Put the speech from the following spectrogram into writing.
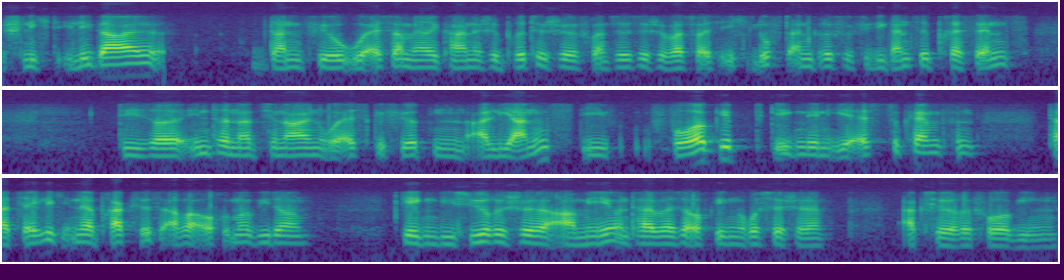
schlicht illegal. Dann für US-amerikanische, britische, französische, was weiß ich, Luftangriffe für die ganze Präsenz dieser internationalen US-geführten Allianz, die vorgibt, gegen den IS zu kämpfen, tatsächlich in der Praxis aber auch immer wieder gegen die syrische Armee und teilweise auch gegen russische Akteure vorging.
